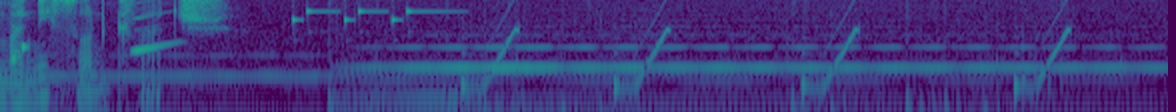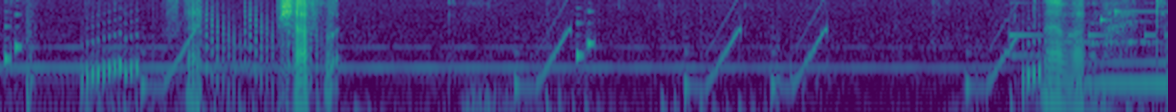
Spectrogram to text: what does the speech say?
Mach doch einfach mal nicht so einen Quatsch. Vielleicht schaffen wir... Nevermind.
